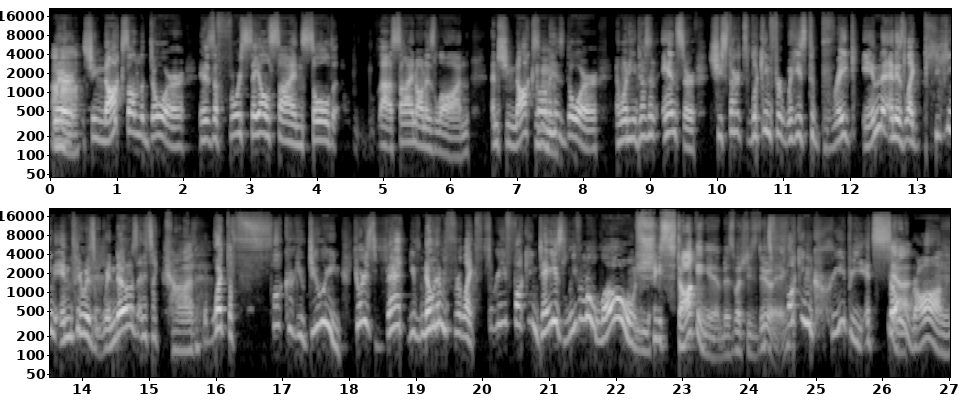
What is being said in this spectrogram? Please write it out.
Where Uh-huh. she knocks on the door, is a for sale sign sold uh, sign on his lawn, and she knocks on Mhm. his door. And when he doesn't answer, she starts looking for ways to break in and is like peeking in through his windows. And it's like, God. what the fuck are you doing? You're his vet. You've known him for like three fucking days. Leave him alone. She's stalking him, is what she's doing. It's fucking creepy. It's so Yeah. wrong.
